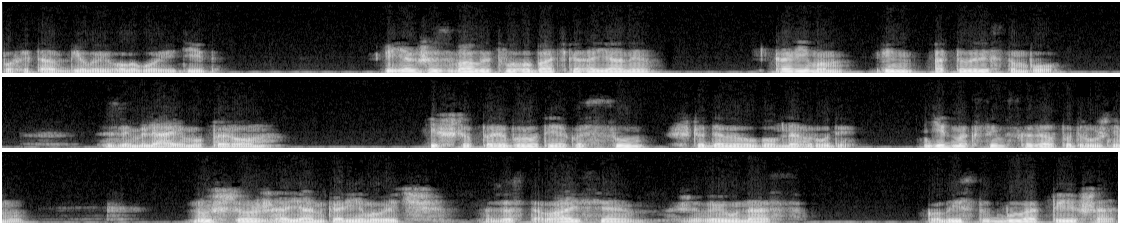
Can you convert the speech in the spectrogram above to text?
похитав білою головою дід. І як же звали твого батька Гаяни? Карімом, він артилеристом був. Земля йому пером. І щоб перебороти якось сум, що давив був на груди, дід Максим сказав по-дружньому. Ну що ж, Гаян Карімович, зоставайся, живи у нас. Колись тут була тиша,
